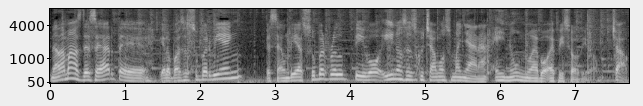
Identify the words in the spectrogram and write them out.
Nada más, desearte que lo pases súper bien que sea un día súper productivo y nos escuchamos mañana en un nuevo episodio. Chao.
